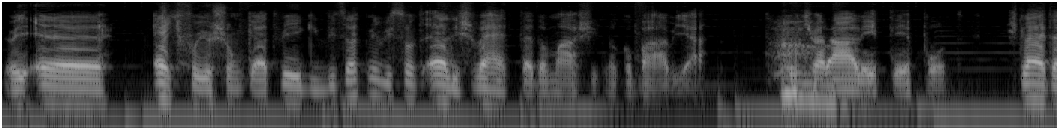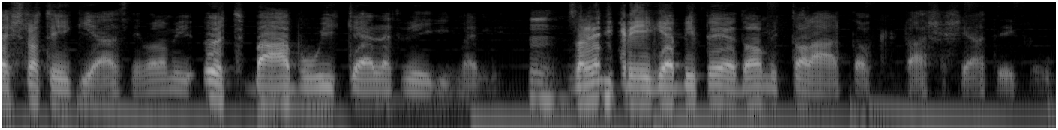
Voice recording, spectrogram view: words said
vagy ö, egy folyosón kellett végigvezetni, viszont el is vehetted a másiknak a bábját, hogyha ráléptél pont. És lehetett stratégiázni, valami öt bábúig kellett végigmenni. Hm. Ez a legrégebbi példa, amit találtak társasjátékról.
